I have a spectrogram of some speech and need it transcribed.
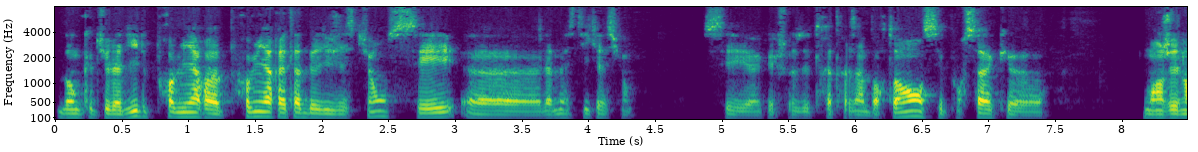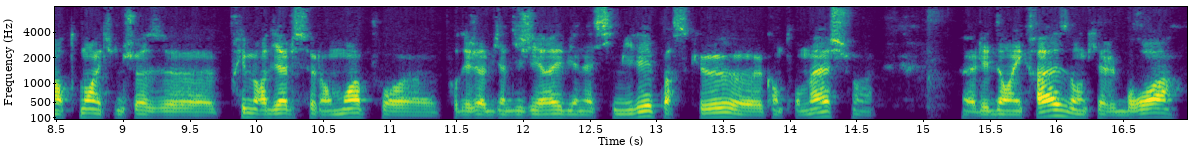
Donc tu l'as dit, la première première étape de digestion, c'est la mastication c'est euh, quelque chose de très très important. C'est pour ça que manger lentement est une chose euh, primordiale selon moi pour, euh, pour déjà bien digérer, bien assimiler, parce que quand on mâche, les dents écrasent, donc elles broient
